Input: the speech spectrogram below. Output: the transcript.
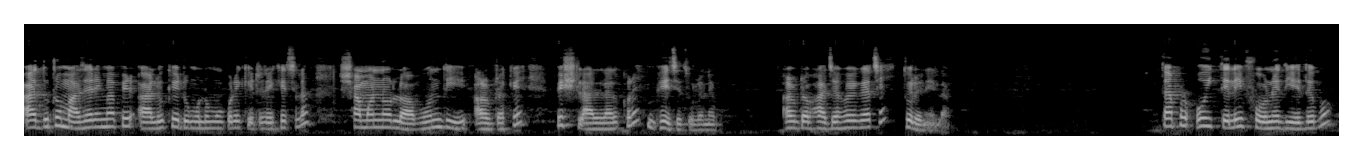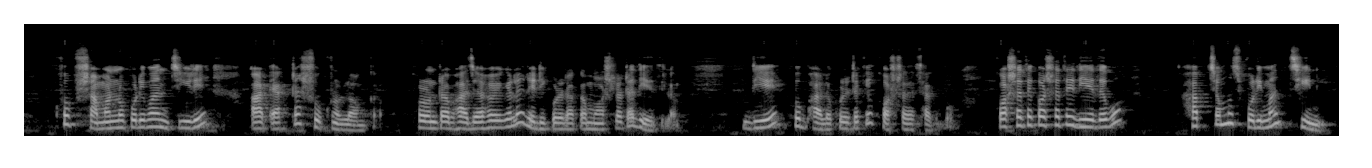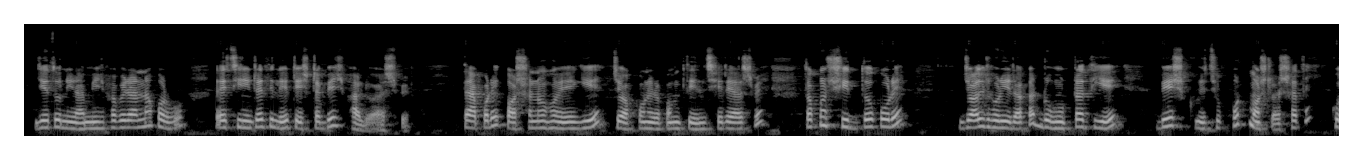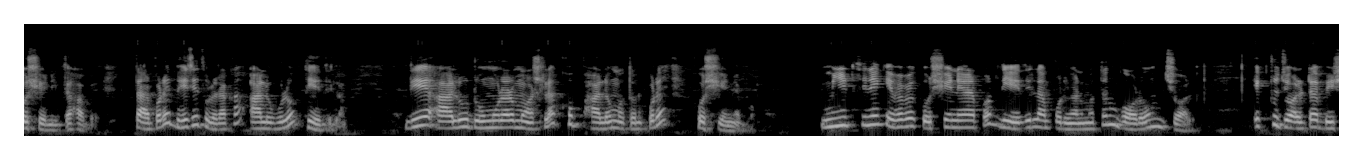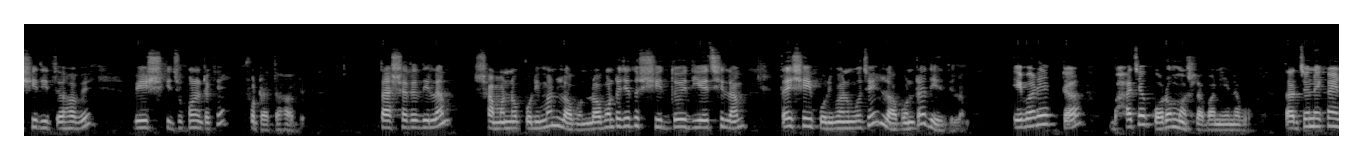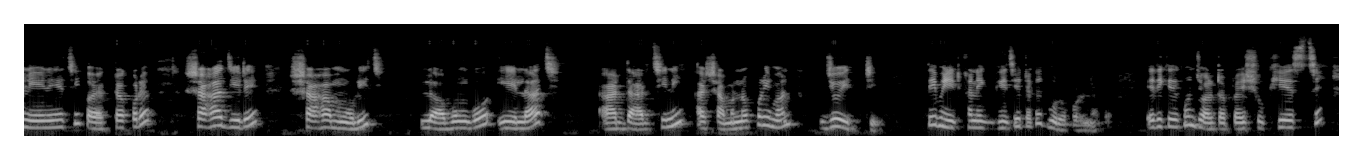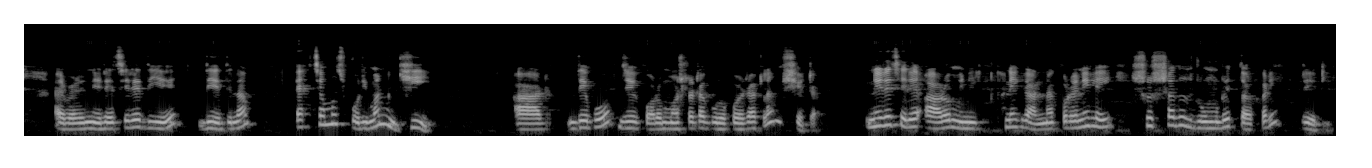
আর দুটো মাঝারি মাপের আলুকে ডুমো ডুমো করে কেটে রেখেছিলাম। সামান্য লবণ দিয়ে আলুটাকে বেশ লাল লাল করে ভেজে তুলে নেব। আলুটা ভাজা হয়ে গেছে, তুলে নিলাম। তারপর ওই তেলেই ফোড়নে দিয়ে দেব খুব সামান্য পরিমাণ জিরে আর একটা শুকনো লঙ্কা। ফোড়নটা ভাজা হয়ে গেলে রেডি করে রাখা মশলাটা দিয়ে দিলাম। দিয়ে খুব ভালো করে এটাকে কষাতে থাকব। কষাতে কষাতে দিয়ে দেব হাফ চামচ পরিমাণ চিনি। যেহেতু নিরামিষভাবে রান্না করব, তাই চিনিটা দিলে টেস্টটা বেশ ভালো আসবে। তারপরে কষানো হয়ে গিয়ে যখন এরকম তেল ছেড়ে আসবে, তখন সিদ্ধ করে জল ঝরিয়ে রাখা ডুমুরটা দিয়ে বেশ কিছুক্ষণ মশলার সাথে কষিয়ে নিতে হবে। তারপরে ভেজে তুলে রাখা আলুগুলো দিয়ে দিলাম। দিয়ে আলু, ডুমুর আর মশলা খুব ভালো মতন করে কষিয়ে নেব। মিনিট তিনেক এভাবে কষিয়ে নেওয়ার পর দিয়ে দিলাম পরিমাণ মতন গরম জল। একটু জলটা বেশি দিতে হবে, বেশ কিছুক্ষণ এটাকে ফোটাতে হবে। তার সাথে দিলাম সামান্য পরিমাণ লবণ। লবণটা যেহেতু সিদ্ধই দিয়েছিলাম, তাই সেই পরিমাণ অনুযায়ী লবণটা দিয়ে দিলাম। এবারে একটা ভাজা গরম মশলা বানিয়ে নেব। তার জন্য এখানে নিয়ে নিয়েছি কয়েকটা করে সাহা জিরে, সাহা মরিচ, লবঙ্গ, এলাচ আর দারচিনি আর সামান্য পরিমাণ জয়িত্রী। দিয়ে মিনিট খানেক ভেজে এটাকে গুঁড়ো করে নেব। এদিকে দেখুন জলটা প্রায় শুকিয়ে এসছে। এবারে নেড়ে চেড়ে দিয়ে দিয়ে দিলাম এক চামচ পরিমাণ ঘি। আর দেব যে গরম মশলাটা গুঁড়ো করে রাখলাম সেটা। নেড়ে চেড়ে আরও মিনিটখানেক রান্না করে নিলেই সুস্বাদু ডুমুরের তরকারি রেডি।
